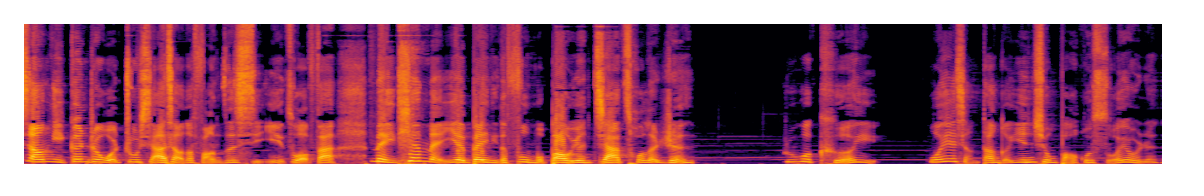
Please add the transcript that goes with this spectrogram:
想你跟着我住狭小的房子洗衣做饭，每天每夜被你的父母抱怨嫁错了人。如果可以，我也想当个英雄，保护所有人，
